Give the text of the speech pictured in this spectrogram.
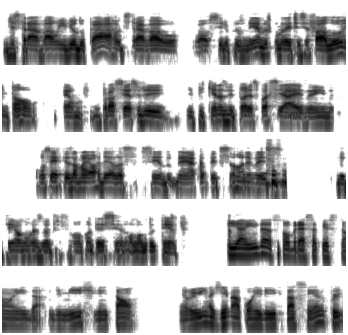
destravar o envio do carro, destravar o, o auxílio para os membros, como a Letícia falou. Então, é um, um processo de, de, pequenas vitórias parciais ainda. Com certeza a maior delas sendo ganhar a competição, né, mas tem algumas outras que vão acontecendo ao longo do tempo. E ainda sobre essa questão aí da, de Michigan e tal, eu imagino a correria que está sendo por,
